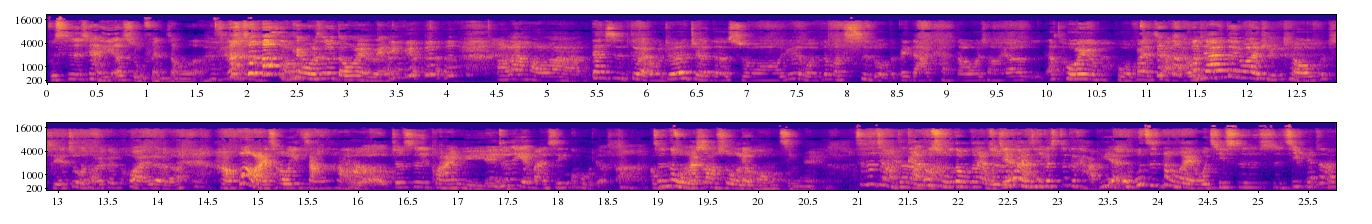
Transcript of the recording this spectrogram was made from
不是现在已经二十五分钟了，你看我是不是懂妹妹？好啦好啦，但是对我就会觉得说，因为我那么赤裸的被大家看到，我想要要拖一个伙伴下来，我现在对外寻求协助，我才会更快乐啊。好，那我来抽一张好了，好就是关于因 为就是也蛮辛苦的嘛，真的我还瘦了六公，斤哎、假的啊？看不出对不对？我我今今天还是天还是这个这个卡片，我不知道哎、我其实实际不知道。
